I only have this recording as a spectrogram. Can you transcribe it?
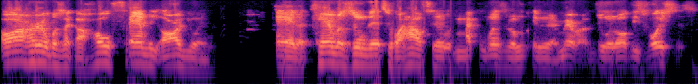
all I heard was like a whole family arguing, and a camera zoomed into a house, and it was Michael Winslow looking in the mirror, doing all these voices.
